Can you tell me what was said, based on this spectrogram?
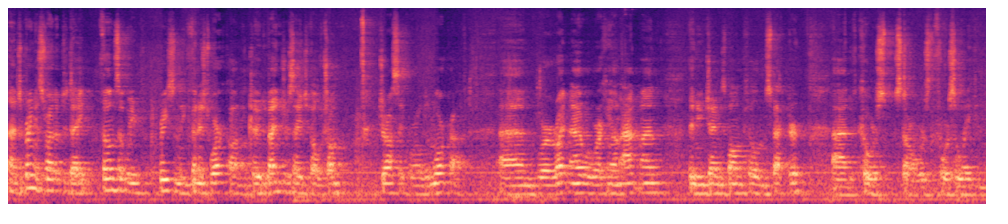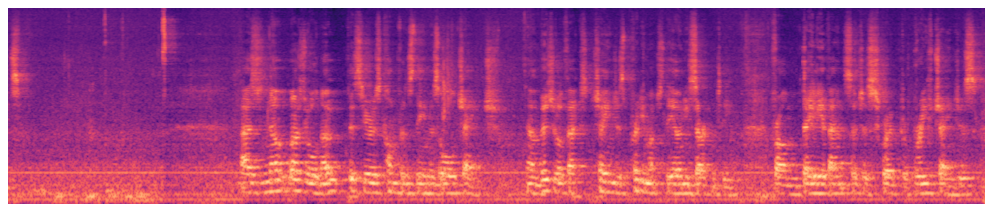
Now, to bring us right up to date, films that we've recently finished work on include Avengers Age of Ultron, Jurassic World, and Warcraft. And we're right now we're working on Ant-Man, the new James Bond film Spectre, and of course Star Wars: The Force Awakens. As you, know, as you all know, this year's conference theme is all change. Now, visual effects change is pretty much the only certainty, from daily events such as script or brief changes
